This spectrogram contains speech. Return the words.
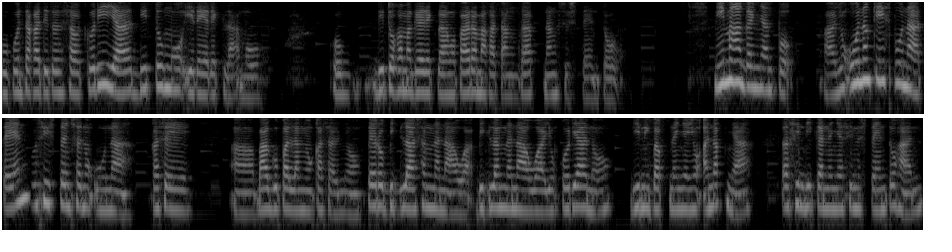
Pupunta ka dito sa South Korea, dito mo irereklamo. O dito ka magrereklamo para makatanggap ng sustento. May mga ganyan po. Uh, yung unang case po natin, consistent siya nung una. Kasi uh, bago pa lang yung kasal nyo. Pero bigla siyang nanawa. Biglang nanawa yung Koreano. Ginibap na niya yung anak niya. Tapos hindi ka na niya sinustentuhan.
